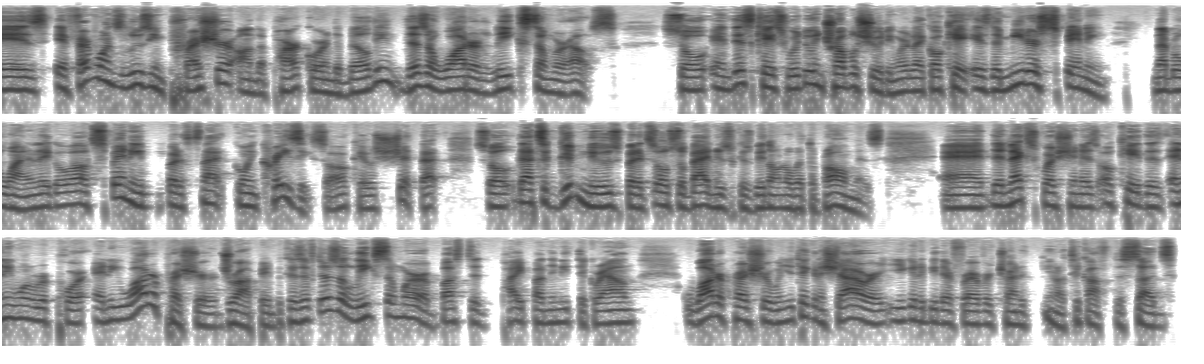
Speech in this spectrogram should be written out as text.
is if everyone's losing pressure on the park or in the building, there's a water leak somewhere else. So in this case, we're doing troubleshooting. We're like, okay, is the meter spinning? Number one. And they go well it's spinning but it's not going crazy. So okay well shit that so that's a good news but it's also bad news because we don't know what the problem is. And the next question is okay does anyone report any water pressure dropping? Because if there's a leak somewhere a busted pipe underneath the ground water pressure when you're taking a shower you're going to be there forever trying to you know take off the suds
